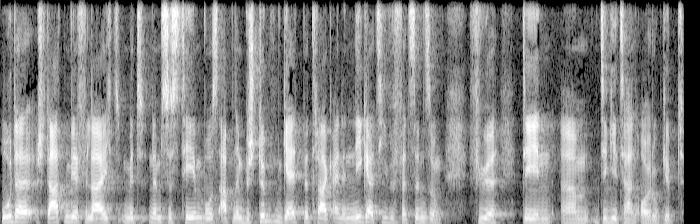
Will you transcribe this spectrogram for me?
oder starten wir vielleicht mit einem System, wo es ab einem bestimmten Geldbetrag eine negative Verzinsung für den ähm, digitalen Euro gibt.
